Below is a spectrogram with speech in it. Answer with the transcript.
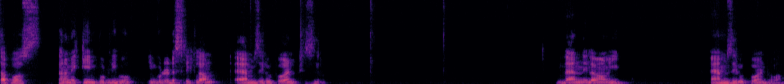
সাপোজ এখানে আমি একটি ইনপুট নিব ইনপুট অ্যাড্রেস লিখলাম M zero point zero then নিলাম আমি এম জিরো পয়েন্ট ওয়ান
